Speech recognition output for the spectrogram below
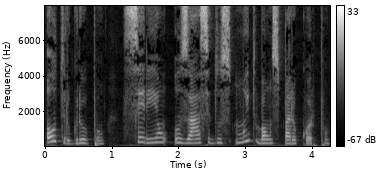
Outro grupo seriam os ácidos muito bons para o corpo,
